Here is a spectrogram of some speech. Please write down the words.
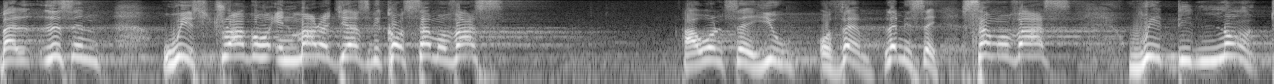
But listen, we struggle in marriages because some of us, I won't say you or them, let me say, some of us, we did not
